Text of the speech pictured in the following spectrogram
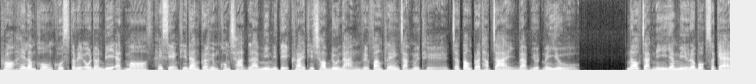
เพราะให้ลำโพงคู่สเตอริโอ Dolby Atmos ให้เสียงที่ดังกระหึ่มคมชัด และมีมิติใครที่ชอบดูหนัง หรือฟังเพลงจากมือถือ จะต้องประทับใจแบบหยุดไม่อยู่ นอกจากนี้ยังมีระบบสแกน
